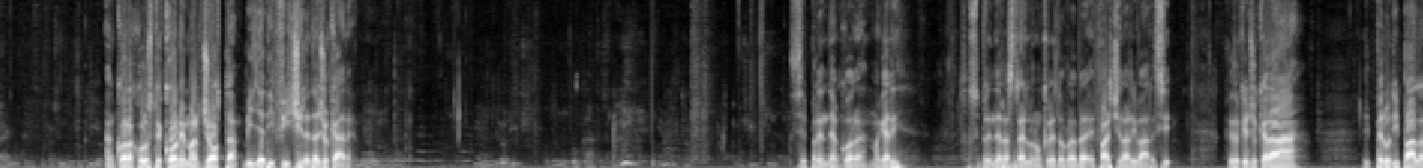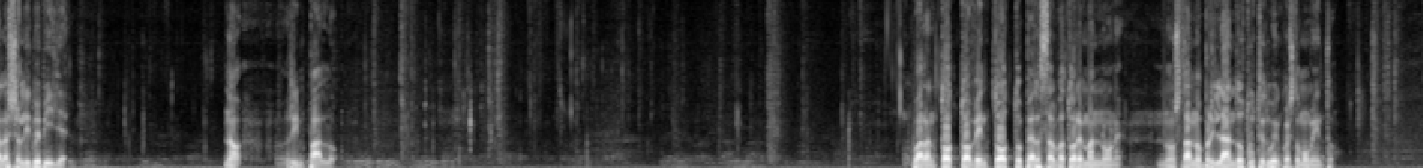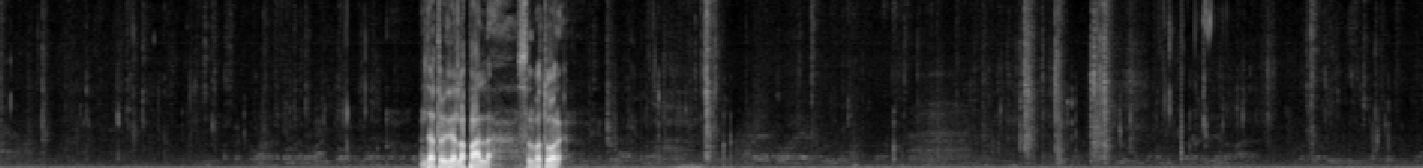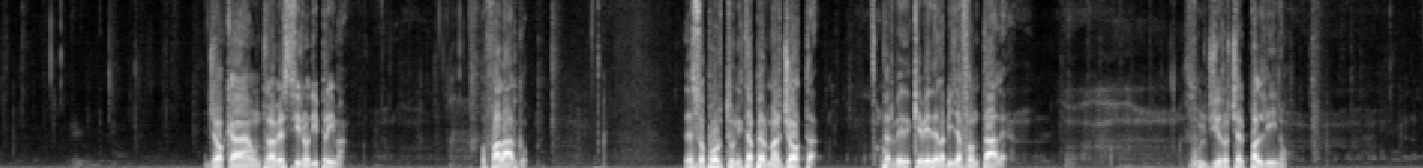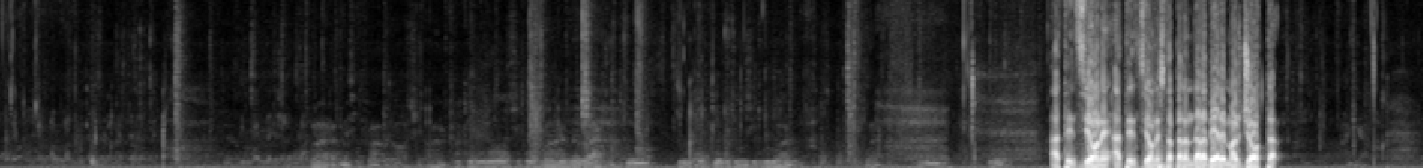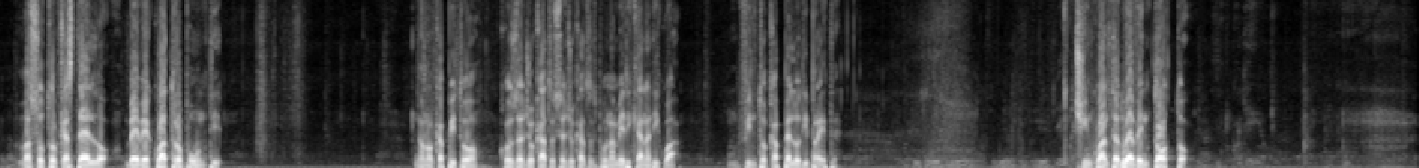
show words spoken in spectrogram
Dai, ma te li sto facendo tutti io. Ancora con lo steccone Margiotta, biglia difficile da giocare. Se prende ancora, magari so se prende Rastrello, non credo, dovrebbe farcela arrivare, sì. Credo che giocherà il pelo di palla, lasciargli due biglie. No, rimpallo. ...48 a 28 per Salvatore Mannone... ...non stanno brillando tutte e due in questo momento... andato a vedere la palla Salvatore gioca un traversino di prima. Lo fa largo. Adesso opportunità per Margiotta per che vede la biglia frontale. Sul giro c'è il pallino. Attenzione, attenzione, sta per andare a bere Margiotta. Va sotto il castello, beve 4 punti. Non ho capito cosa ha giocato, se ha giocato tipo un'americana di qua, un finto cappello di prete. 52 a 28.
